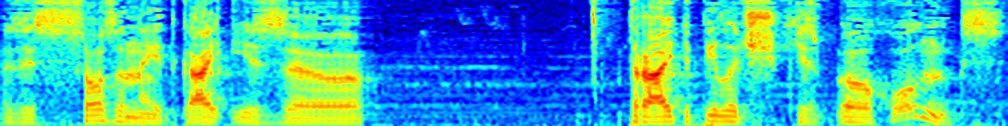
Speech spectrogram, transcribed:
this Sozonate guy is uh, try to pillage his uh, holdings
